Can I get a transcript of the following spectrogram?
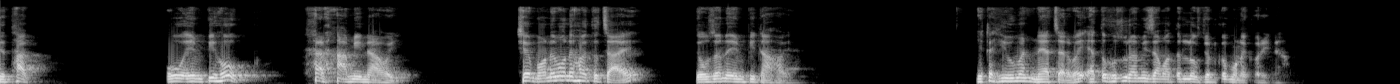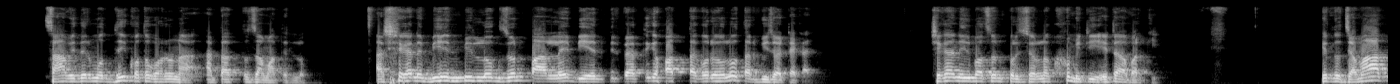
যে থাক, ও এমপি হোক, আর আমি না হই। সে মনে মনে হয়তো চায় যে ও যেন এমপি না হয়। এটা হিউম্যান নেচার ভাই, এত হুজুর আমি জামাতের লোকজনকে মনে করি না। সাহাবিদের মধ্যেই কত ঘটনা, আর তার তো জামাতের লোক। আর সেখানে বিএনপির লোকজন পারলে বিএনপির প্রার্থীকে হত্যা করে হলো তার বিজয় টেকায় সেখানে নির্বাচন পরিচালনা কমিটি, এটা আবার কি? কিন্তু জামাত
